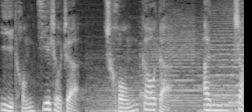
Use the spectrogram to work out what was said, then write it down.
一同接受着崇高的恩照。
